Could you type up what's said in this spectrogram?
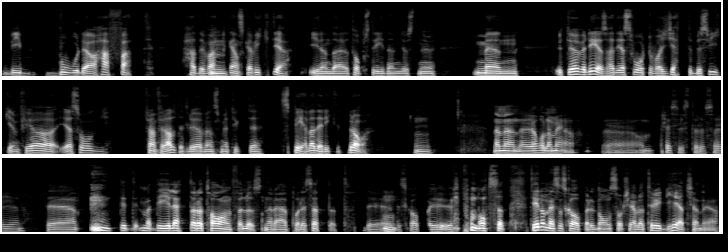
vi borde ha haffat hade varit Mm. ganska viktiga i den där toppstriden just nu. Men utöver det så hade jag svårt att vara jättebesviken för jag, jag såg framförallt ett Löven som jag tyckte spelade riktigt bra. Mm. Nej, men jag håller med eh, om precis det du säger. Det, det, det är ju lättare att ta en förlust när det är på det sättet. Det, Mm. det skapar ju på något sätt, till och med så skapar det någon sorts jävla trygghet känner jag.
